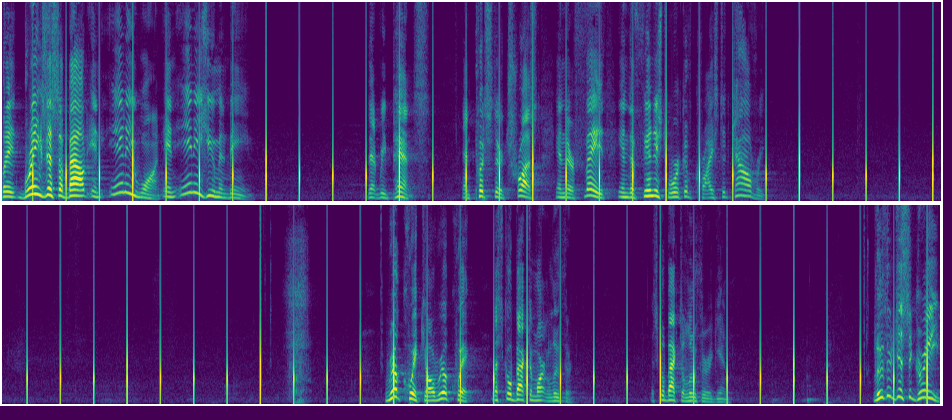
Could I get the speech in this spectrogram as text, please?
but it brings this about in anyone, in any human being that repents and puts their trust and their faith in the finished work of Christ at Calvary. Real quick, y'all, real quick. Let's go back to Martin Luther. Let's go back to Luther again. Luther disagreed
